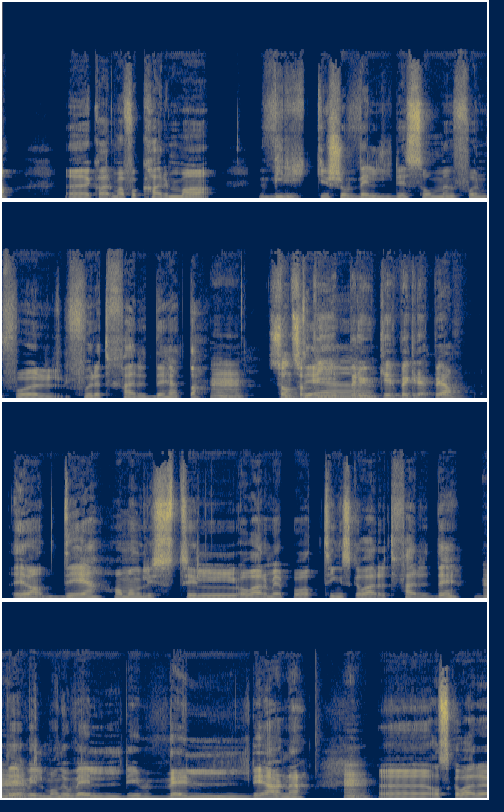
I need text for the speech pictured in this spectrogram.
uh, karma, for karma virker så veldig som en form for, for rettferdighet, da. Mm. Sånn som det... vi bruker begrepet, ja. Ja, det har man lyst til å være med på, at ting skal være rettferdig. Mm. Det vil man jo veldig, veldig gjerne. Mm. Uh, at skal være,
